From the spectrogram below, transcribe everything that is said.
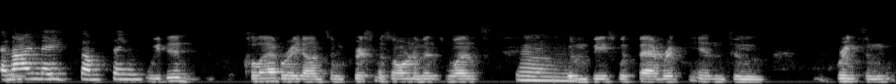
And I made some things. we did collaborate on some Christmas ornaments once, Mm. putting a piece with fabric in to bring some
